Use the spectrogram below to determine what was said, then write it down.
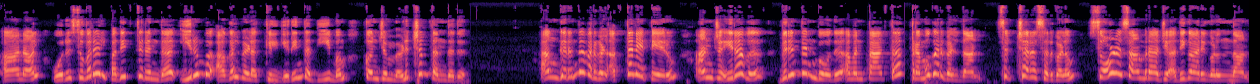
ஆனால் ஒரு சுவரில் பதித்திருந்த இரும்பு அகல் விளக்கில் எரிந்த தீபம் கொஞ்சம் வெளிச்சம் தந்தது. அங்கிருந்தவர்கள் அத்தனை பேரும் அன்று இரவு விருந்தின் போது அவன் பார்த்த பிரமுகர்கள்தான் சிற்றரசர்களும் சோழ சாம்ராஜ்ய அதிகாரிகளும் தான்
